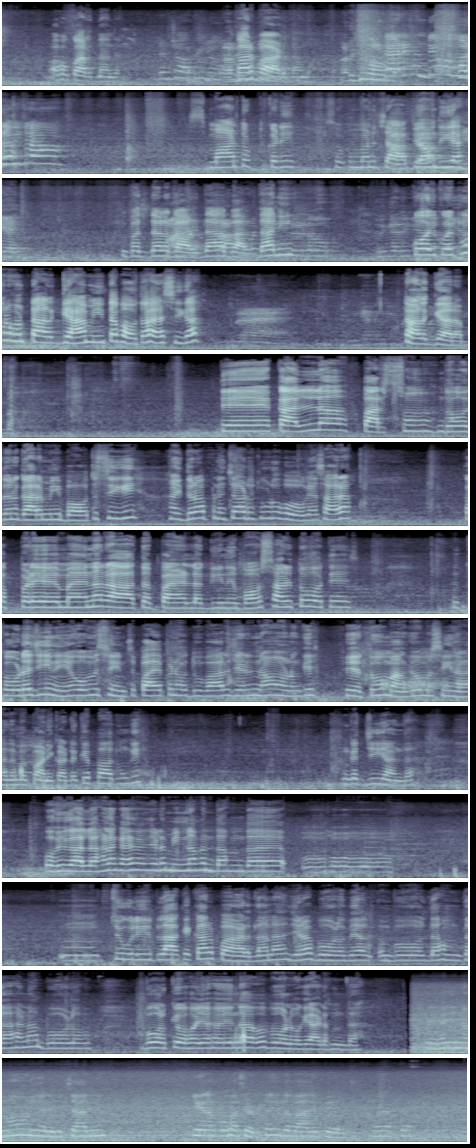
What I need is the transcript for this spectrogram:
ਉਹ ਕਰ ਦਿੰਦਾ। ਘਰ ਪਾੜ ਦਿੰਦਾ। ਸਮਾਨ ਟੁੱਟ ਕੜੀ ਸੁਖਮਨ ਚਾਹ ਪਿਆਉਂਦੀ ਆ। ਬੱਦਲ ਗਲਦਾ ਵਰਦਾ ਨਹੀਂ ਕੋਈ ਕੋਈ ਪੂਰ ਹੁਣ ਟਲ ਗਿਆ ਮੀਂਹ ਤਾਂ ਬਹੁਤ ਆਇਆ ਸੀਗਾ। ਟਲ ਗਿਆ ਰੱਬ। ਤੇ ਕੱਲ ਪਰਸੋਂ ਦੋ ਦਿਨ ਗਰਮੀ ਬਹੁਤ ਸੀਗੀ। ਇਧਰੋਂ ਆਪਣੇ ਝਾੜੂ ਝੂੜੂ ਹੋ ਗਿਆ ਸਾਰਾ। ਕੱਪੜੇ ਮੈਂ ਨਾ ਰਾਤ ਪੈਣ ਲੱਗੀ ਨੇ ਬਹੁਤ ਸਾਰੇ ਧੋ ਧੋਤੇ ਥੋੜੇ ਜੀ ਨੇ ਉਹ ਮਸ਼ੀਨ 'ਚ ਪਾਏ ਪਨ ਉਦੋਂ ਬਾਅਦ ਜਿਹੜੇ ਨਾ ਆਉਣਗੇ ਫੇਰ ਧੋਵਾਂਗੇ ਉਹ ਮਸ਼ੀਨ ਵਾਲਿਆਂ ਨੂੰ ਮੈਂ ਪਾਣੀ ਕੱਢ ਕੇ ਪਾ ਦੂੰਗੀ। ਗੱਜੀ ਜਾਂਦਾ। ਉਹੀ ਗੱਲ ਆ ਹਨਾ ਕਹਿੰਦੇ ਜਿਹੜਾ ਮੀਨਾ ਬੰਦਾ ਹੁੰਦਾ ਹੈ ਉਹ ਅਮ, ਚੁਗਲੀ ਲਾ ਕੇ ਘਰ ਪਾੜਦਾ ਨਾ ਜਿਹੜਾ ਬੋਲ ਵਿਆ- ਬੋਲਦਾ ਹੁੰਦਾ ਹਨਾ ਬੋਲ ਬੋਲ ਕੇ ਉਹ ਜਿਹਾ ਹੋ ਜਾਂਦਾ ਉਹ ਬੋਲ ਵਗਿਆੜ ਹੁੰਦਾ। ਤੇ ਹਜੇ ਨਮਾਉਣੀਆਂ ਨੇ ਵਿਚਾਰੀਆਂ। ਕੇਰਾ ਗੋਹਾ ਸਿੱਟਦਾ ਹੀ ਦੁਬਾਰੇ ਫੇਰ ਹੋਇਆ ਤੇ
